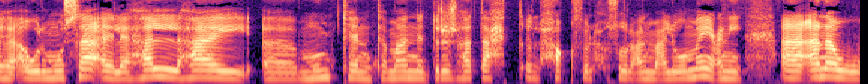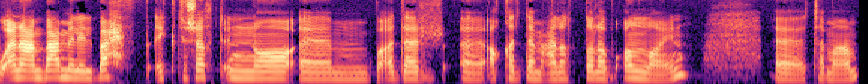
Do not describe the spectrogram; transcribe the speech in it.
آه، أو المساءلة هل هاي آه، ممكن كمان ندرجها تحت الحق في الحصول على المعلومة؟ يعني آه، أنا وأنا عم بعمل البحث اكتشفت أنه بقدر أقدم على الطلب أونلاين تمام.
